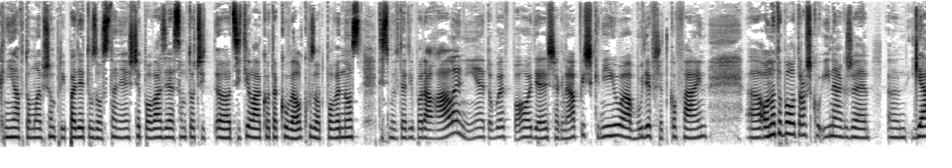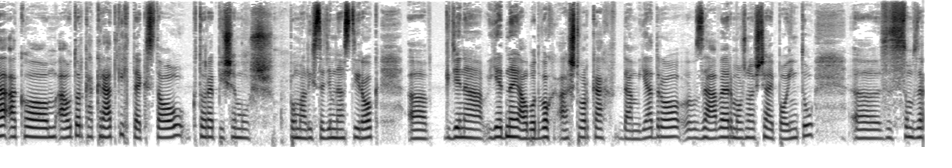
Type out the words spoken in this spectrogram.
Kniha v tom lepšom prípade tu zostane ešte po vás. Ja som to či, uh, cítila ako takú veľkú zodpovednosť. Ty si mi vtedy povedal, ale nie, to bude v pohode, však napíš knihu a bude všetko fajn. Uh, ono to bolo trošku inak, že uh, ja ako autorka krátkých textov, ktoré píšem už pomaly 17. rok, kde na jednej alebo dvoch a štvorkách dám jadro, záver, možno ešte aj pointu. Som zrazu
